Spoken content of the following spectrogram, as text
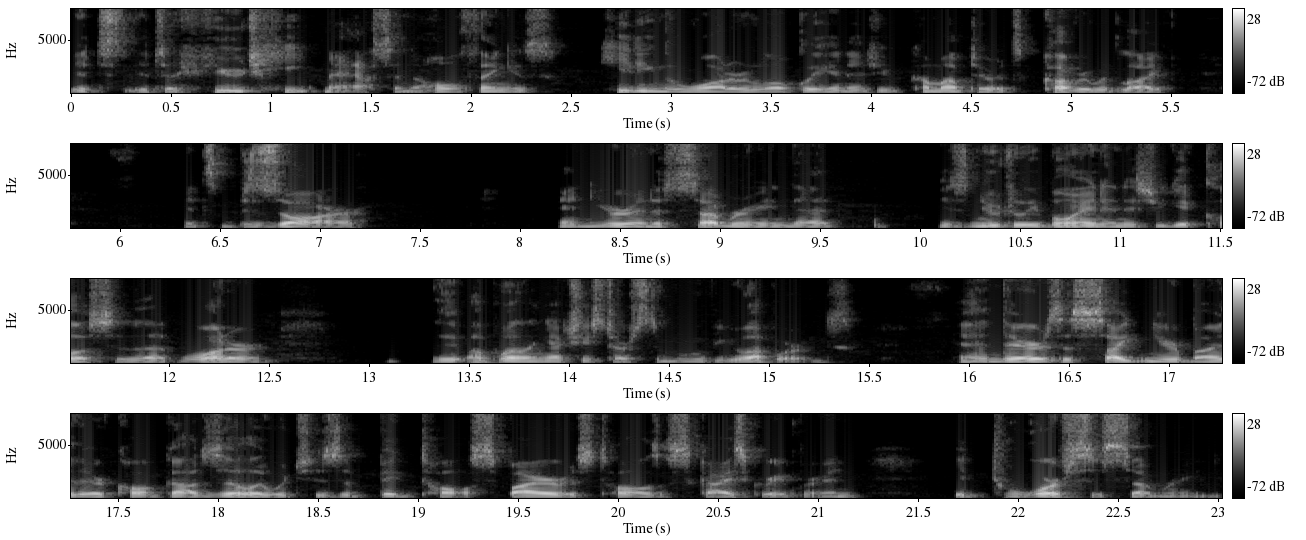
it's it's a huge heat mass, and the whole thing is heating the water locally. And as you come up to it, it's covered with life. It's bizarre, and you're in a submarine that is neutrally buoyant, and as you get close to that water, the upwelling actually starts to move you upwards. And there's a site nearby there called Godzilla, which is a big, tall spire as tall as a skyscraper, and it dwarfs the submarine.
